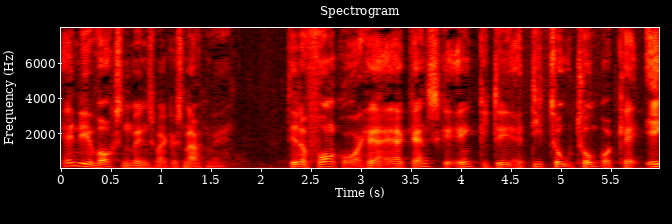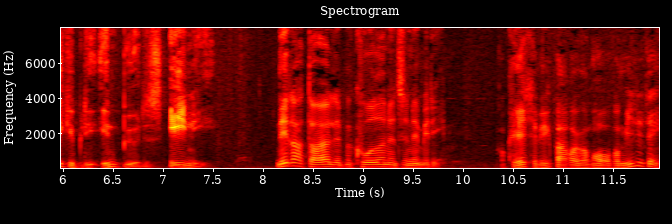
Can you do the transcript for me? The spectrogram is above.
Endelig voksen menneske, man kan snakke med. Det, der foregår her, er ganske enkelt det, at de to tumper kan ikke blive indbyrdes enige. Niller døjer lidt med koderne til NemID. Okay, kan vi ikke bare rykke ham over på mit ID?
